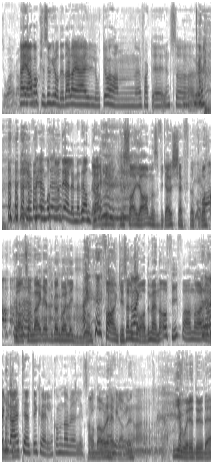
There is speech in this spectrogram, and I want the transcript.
to òg, da. Nei, jeg var ikke så grådig der, da. Jeg lot jo han farte rundt, så det, Ja, fordi jeg måtte jo dele med de andre. Ja, du, du sa ja, men så fikk jeg jo kjeft etterpå. Det var sånn, nei, du kan gå og ligge med noen. Faen, Kristian, Det lå du med henne? Å, fy faen, nå er det Det var greit helt til kvelden kom. Da ble det litt Ja, da var det og helt hylling. jævlig. Og, ja. Gjorde du det?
